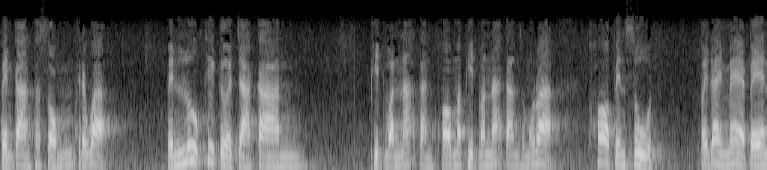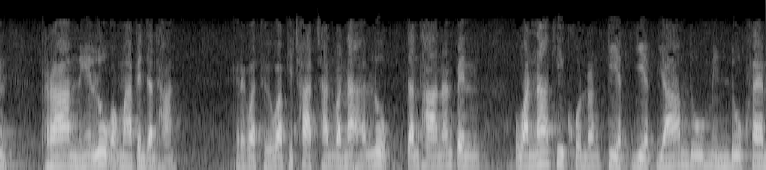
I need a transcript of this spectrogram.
เป็นการผสมเรียกว่า เป็นลูกที่เกิดจากการผิดวันณะกัน พอมาผิดวันณะกัน สมมติว่า พ่อเป็นสูตรไปได้แม่เป็นพราหมณ์อย่างนี้ลูกออกมาเป็นจันทานเรียกว่าถือว่าผิดชาติชั้นวันณะลูกจันทานนั้นเป็นวันณะที่คนรังเกียจเหยียดย้มดูหมิ่นดูแคลน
